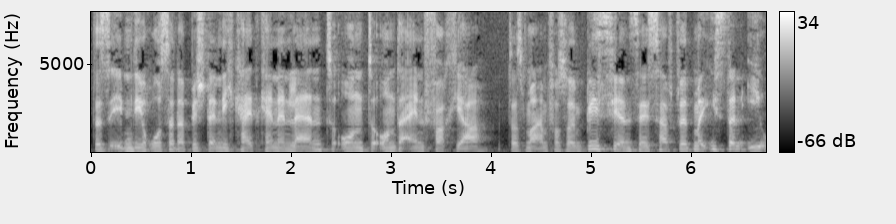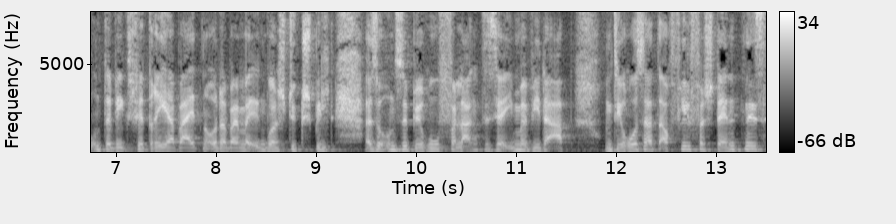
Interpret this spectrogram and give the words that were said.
dass eben die Rosa der Beständigkeit kennenlernt und, und einfach, ja, dass man einfach so ein bisschen sesshaft wird. Man ist dann eh unterwegs für Dreharbeiten oder weil man irgendwo ein Stück spielt. Also unser Beruf verlangt es ja immer wieder ab. Und die Rosa hat auch viel Verständnis.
